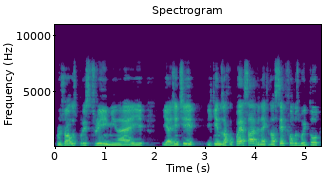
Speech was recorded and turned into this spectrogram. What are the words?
para os jogos por streaming, né, e, e a gente, e quem nos acompanha sabe, né, que nós sempre fomos muito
